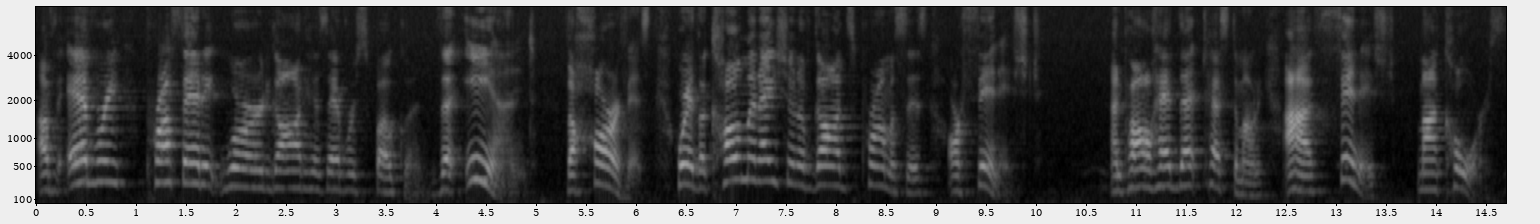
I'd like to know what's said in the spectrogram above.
of every prophetic word God has ever spoken. The end, the harvest, where the culmination of God's promises are finished. And Paul had that testimony. I finished my course.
